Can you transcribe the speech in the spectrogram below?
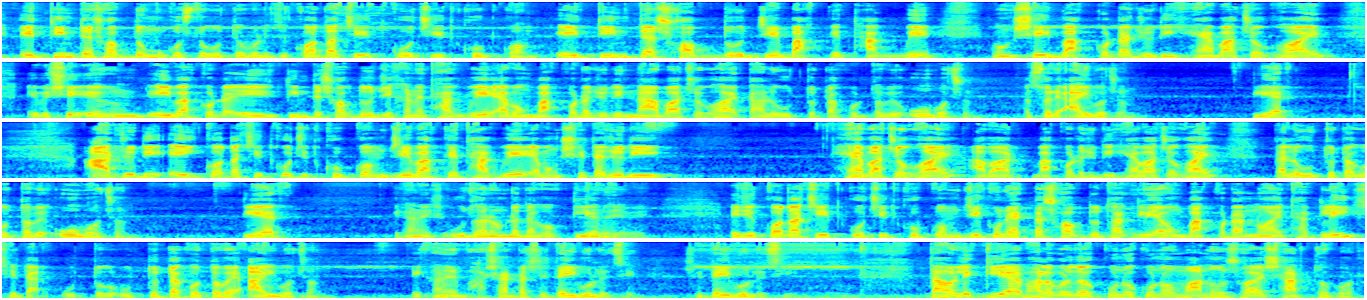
এই তিনটা শব্দ মুখস্থ করতে বলেছি। কদাচিৎ কচিত খুব কম। এই তিনটা শব্দ যে বাক্যে থাকবে এবং সেই বাক্যটা যদি হ্যাবাচক হয় এবার সে এই বাক্যটা, এই তিনটে শব্দ যেখানে থাকবে এবং বাক্যটা যদি নাবাচক হয়, তাহলে উত্তরটা করতে হবে ও বচন সরি আই বচন। ক্লিয়ার আর যদি এই কদাচিৎ কচিত খুব কম যে বাক্যে থাকবে এবং সেটা যদি হ্যাবাচক হয়, আবার বাক্যটা যদি হ্যাবাচক হয়, তাহলে উত্তরটা করতে হবে ও বচন। ক্লিয়ার এখানে উদাহরণটা দেখো ক্লিয়ার হয়ে যাবে। এই যে কদাচিৎ কচিত খুব কম, যে কোনো একটা শব্দ থাকলে এবং বাক্যটা নয় থাকলেই সেটা উত্তর, উত্তরটা করতে হবে আই বচন। এখানের ভাষাটা সেটাই বলেছে, সেটাই বলেছি। তাহলে ক্লিয়ার ভালো করে দেখো, কোনো কোনো মানুষ হয় স্বার্থপর।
